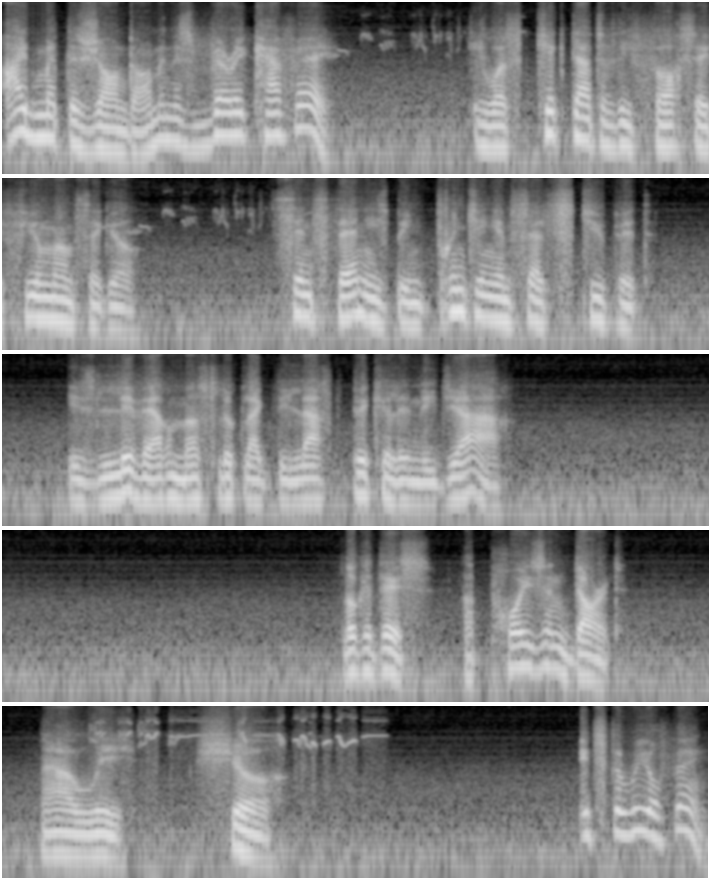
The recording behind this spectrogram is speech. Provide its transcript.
I'd met the gendarme in this very cafe. He was kicked out of the force a few months ago. Since then, he's been drinking himself stupid. His liver must look like the last pickle in the jar. Look at this. A poison dart. Ah oui, sure. It's the real thing.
